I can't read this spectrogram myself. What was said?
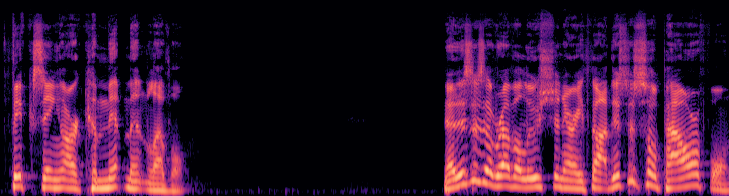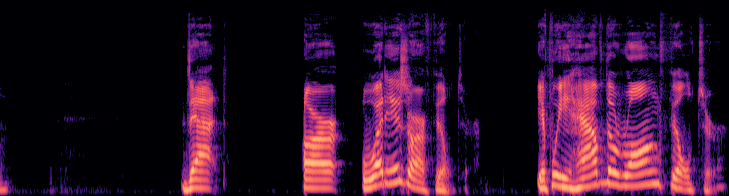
fixing our commitment level. Now, this is a revolutionary thought. This is so powerful that our what is our filter? If we have the wrong filter,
